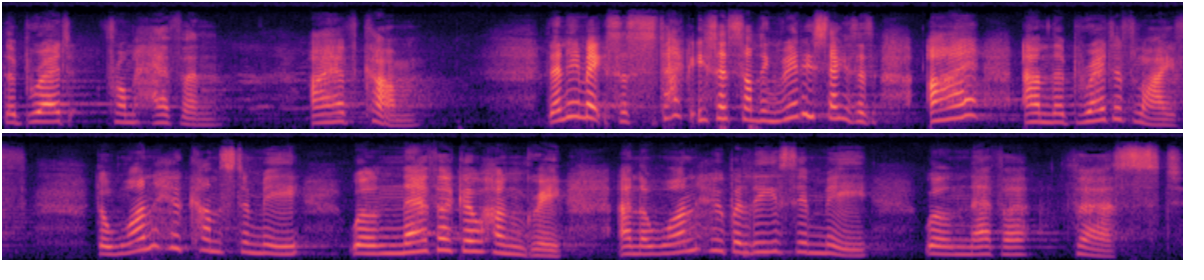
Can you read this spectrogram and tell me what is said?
the bread from heaven. I have come. Then he makes a stack, he says something really staggering. He says, I am the bread of life. The one who comes to me will never go hungry, and the one who believes in me will never thirst.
